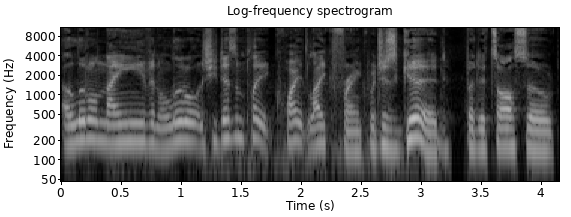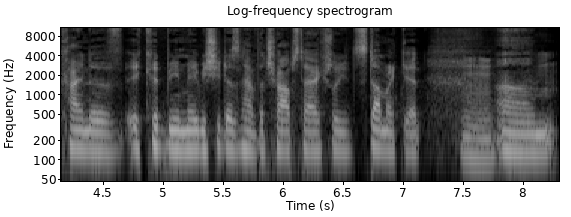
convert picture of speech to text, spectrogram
a little naive and a little she doesn't play it quite like Frank, which is good, but it's also kind of it could be maybe she doesn't have the chops to actually stomach it. Um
